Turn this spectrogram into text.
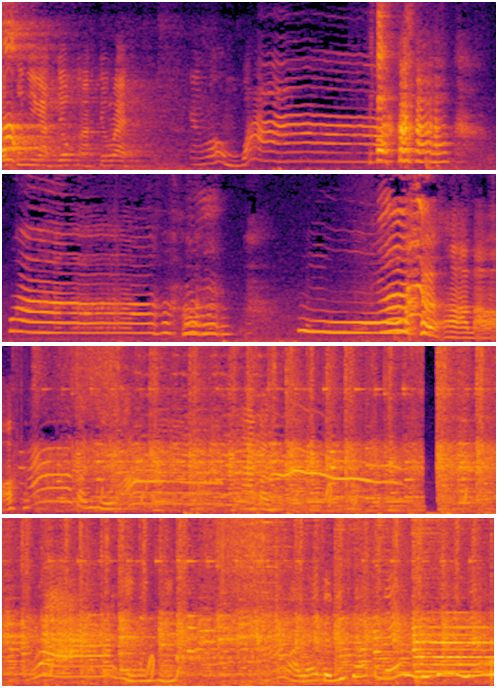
ยกขึ้นอีกอะยกอะยกแรก ยังงงว้าว้าอ่ามา ก่อนหิวอะอะก่อนว้าหิวมันหิวอะมาเลยเบบี้ซ่ามาแล้วเบบี้ซ่ามาแล้ว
